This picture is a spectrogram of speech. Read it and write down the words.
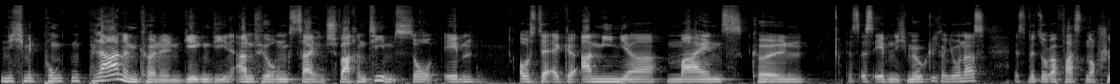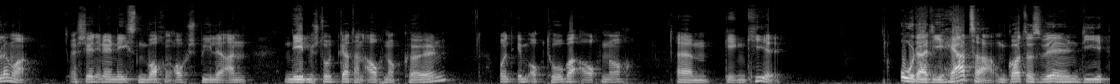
nicht mit Punkten planen können gegen die in Anführungszeichen schwachen Teams. So eben aus der Ecke Arminia, Mainz, Köln, das ist eben nicht möglich und Jonas, es wird sogar fast noch schlimmer. Es stehen in den nächsten Wochen auch Spiele an, neben Stuttgart dann auch noch Köln und im Oktober auch noch ähm, gegen Kiel. Oder die Hertha, um Gottes Willen, die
